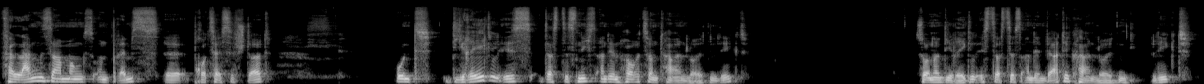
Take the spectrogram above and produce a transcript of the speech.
Verlangsamungs- und Bremsprozesse statt. Und die Regel ist, dass das nicht an den horizontalen Leuten liegt, sondern die Regel ist, dass das an den vertikalen Leuten liegt,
